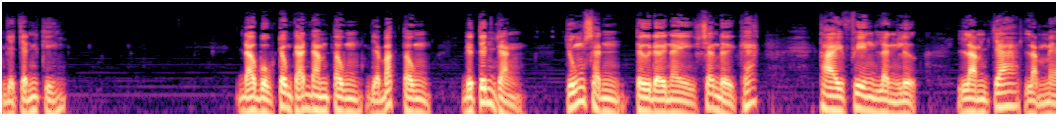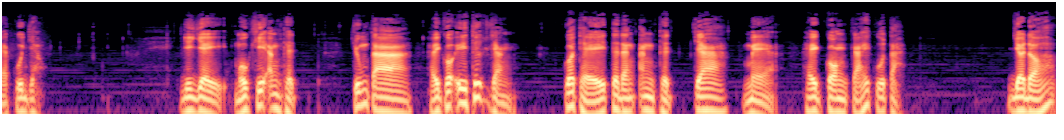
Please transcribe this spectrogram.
và chánh kiến. Đạo Bụt trong cả Nam Tông và Bắc Tông đều tin rằng chúng sanh từ đời này sang đời khác, thay phiên lần lượt, làm cha làm mẹ của nhau. Vì vậy, mỗi khi ăn thịt, chúng ta hãy có ý thức rằng có thể ta đang ăn thịt cha, mẹ hay con cái của ta. Do đó,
